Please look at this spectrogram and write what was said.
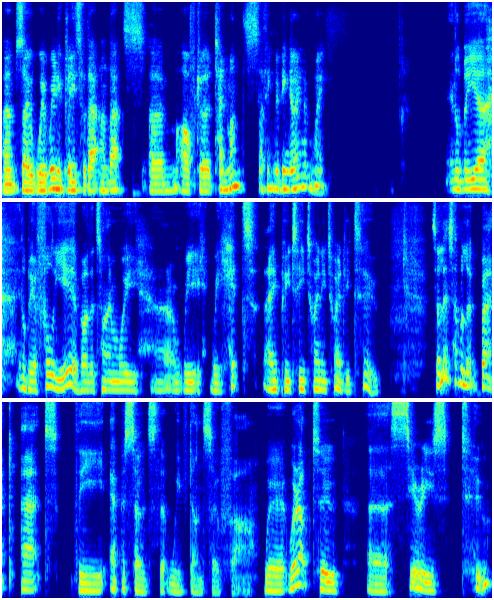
Um, so we're really pleased with that. And that's um, after 10 months, I think we've been going, haven't we? It'll be a, it'll be a full year by the time we, uh, we, we hit APT 2022. So let's have a look back at the episodes that we've done so far. We're, we're up to uh, series two,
